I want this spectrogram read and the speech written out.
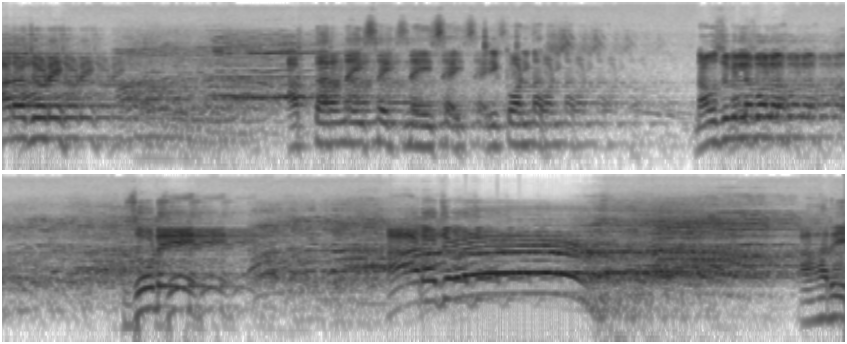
আরও জোরে। আপনারা নাই সাইড নাই সাইড এই কন্যা। নাউজুবিল্লাহ বলো। জোরে। আরও জোরে। আরে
